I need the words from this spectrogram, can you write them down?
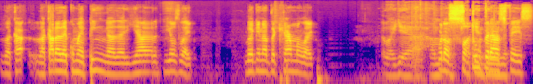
the ca- the cara de come pinga that he had. He was like looking at the camera like like yeah I'm, what a I'm fucking stupid ass it. face.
